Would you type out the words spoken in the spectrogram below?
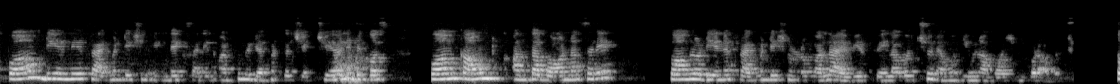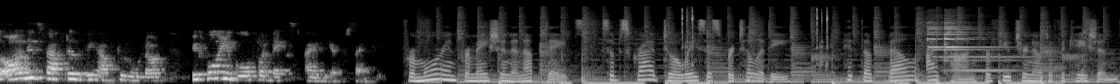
స్పర్మ్ డిఎన్ఏ ఫ్రాగ్మెంటేషన్ ఇండెక్స్ అనేది మటుకు మీరు డెఫినెట్ గా చెక్ చేయాలి బికాస్ స్పర్మ్ కౌంట్ అంతా బాగున్నా సరే స్పర్మ్ లో డిఎన్ఏ ఫ్రాగ్మెంటేషన్ ఉండడం వల్ల ఐవీఎఫ్ ఫెయిల్ అవ్వచ్చు ఈవెన్ అబార్షన్ కూడా అవ్వచ్చు so all these factors we have to rule out before you go for next IVF cycle For more information and updates, subscribe to Oasis Fertility. Hit the bell icon for future notifications.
